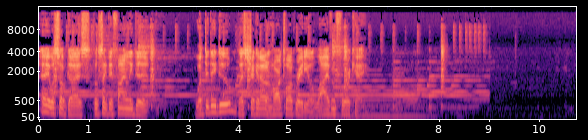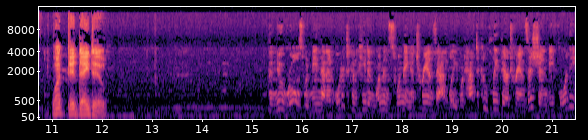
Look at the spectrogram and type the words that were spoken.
Hey, what's up, guys? Looks like they finally did it. What did they do? Let's check it out on Hard Talk Radio, live in 4K. What did they do? The new rules would mean that in order to compete in women's swimming, a trans athlete would have to complete their transition before the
